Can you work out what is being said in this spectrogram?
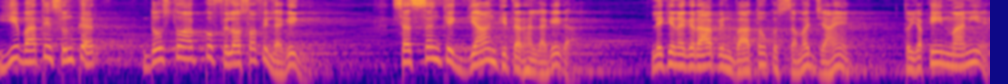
ये बातें सुनकर दोस्तों आपको फिलॉसॉफी लगेगी। सत्संग के ज्ञान की तरह लगेगा। लेकिन अगर आप इन बातों को समझ जाएँ तो यकीन मानिए,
